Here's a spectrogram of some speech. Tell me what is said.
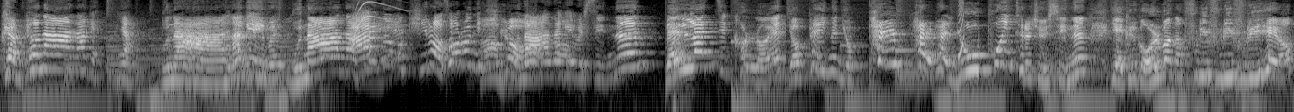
그냥 편안하게 그냥 무난하게 입을 무난하게. 아이고 길어 서론이 어, 길어 무난하게 입을 수 있는 멜란지 컬러에 옆에 있는 요 888, 요 포인트를 줄 수 있는 얘 그리고 얼마나 후리후리후리해요.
